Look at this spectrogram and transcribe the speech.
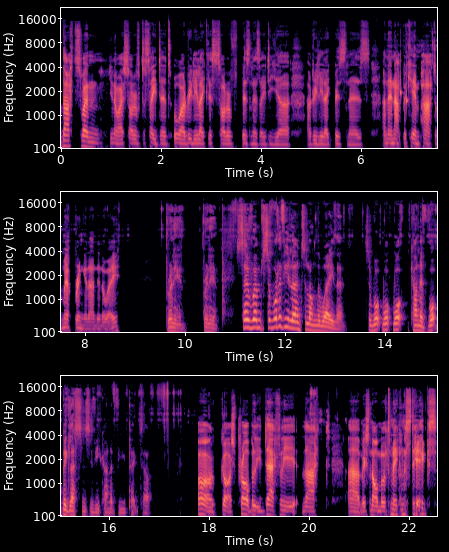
that's when you know i sort of decided oh i really like this sort of business idea. I really like business and then that became part of my upbringing and in a way. Brilliant. Brilliant so, um, so what have you learnt along the way then? So, what, what, what kind of what big lessons have you kind of you picked up? Oh gosh, probably definitely that um, it's normal to make mistakes,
